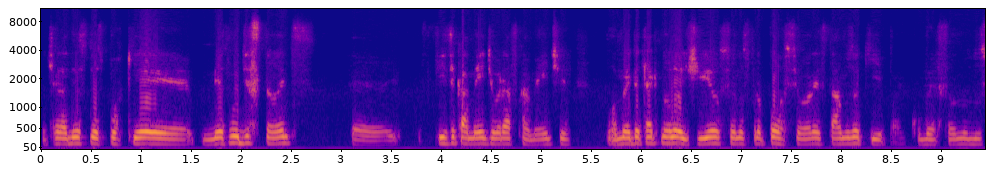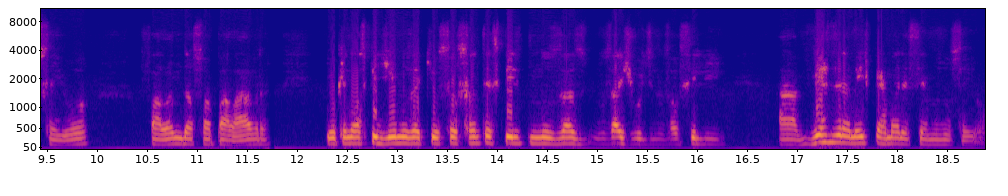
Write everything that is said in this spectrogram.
Eu te agradeço, Deus, porque mesmo distantes, é, fisicamente, geograficamente, por meio da tecnologia, o Senhor nos proporciona estarmos aqui, Pai, conversando do Senhor, falando da sua palavra. E o que nós pedimos é que o seu Santo Espírito nos, nos ajude, nos auxilie a verdadeiramente permanecermos no Senhor.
